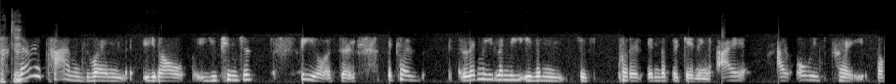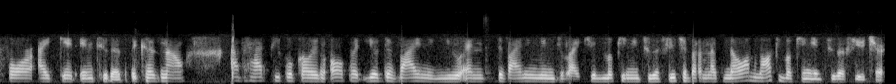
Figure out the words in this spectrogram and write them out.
Okay. There are times when you know you can just feel a certain because let me let me even just put it in the beginning. I I always pray before I get into this because now I've had people going, oh, but you're divining you, and divining means like you're looking into the future. But I'm like, no, I'm not looking into the future.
